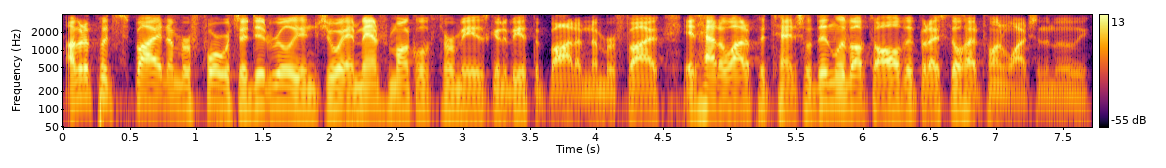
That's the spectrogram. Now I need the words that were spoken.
I'm going to put Spy at number four, which I did really enjoy, and Man from Uncle for me is going to be at the bottom, number five. It had a lot of potential. Didn't live up to all of it, but I still had fun watching the movie.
